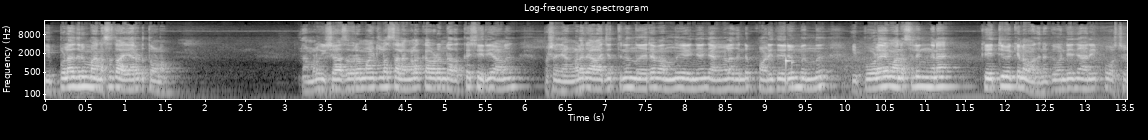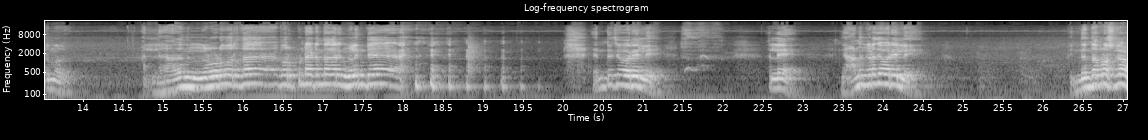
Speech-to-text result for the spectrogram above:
ഇപ്പോഴതിന് മനസ്സ് തയ്യാറെടുത്തോണം. നമ്മൾ വിശ്വാസപരമായിട്ടുള്ള സ്ഥലങ്ങളൊക്കെ അവിടെ ഉണ്ട്. അതൊക്കെ ശരിയാണ്. പക്ഷെ ഞങ്ങളെ രാജ്യത്തിന് നേരെ വന്നു കഴിഞ്ഞാൽ ഞങ്ങൾ അതിന്റെ പണി തരുമെന്ന് ഇപ്പോഴേ മനസ്സിൽ ഇങ്ങനെ കയറ്റി വെക്കണം. അതിനൊക്കെ വേണ്ടിയാണ് ഞാൻ ഈ പോസ്റ്റ് ഇടുന്നത്. അല്ലാതെ നിങ്ങളോട് വെറുതെ വെറുപ്പുണ്ടായിട്ട് എന്താ കാര്യം? നിങ്ങളിന്റെ എന്റെ ചോരയല്ലേ? അല്ലേ? ഞാൻ നിങ്ങളുടെ ചോരയല്ലേ? പിന്നെന്താ പ്രശ്നം?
